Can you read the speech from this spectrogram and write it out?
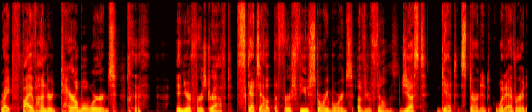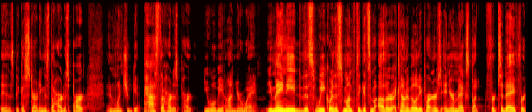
Write 500 terrible words in your first draft. Sketch out the first few storyboards of your film. Just get started, whatever it is, because starting is the hardest part. And once you get past the hardest part, you will be on your way. You may need this week or this month to get some other accountability partners in your mix, but for today, for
